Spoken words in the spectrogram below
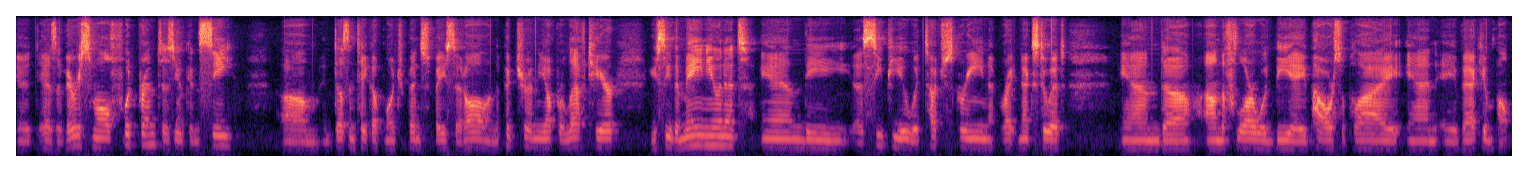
It has a very small footprint, as you can see. Um, it doesn't take up much bench space at all. In the picture in the upper left here, you see the main unit and the uh, CPU with touch screen right next to it. And uh, on the floor would be a power supply and a vacuum pump.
